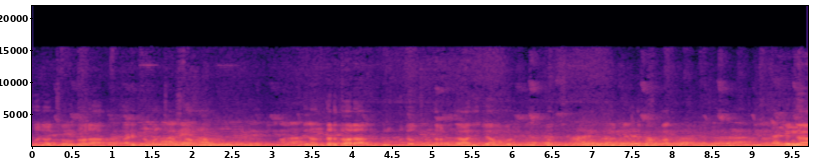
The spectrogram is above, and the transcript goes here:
పూజోత్సవం ద్వారా కార్యక్రమాలు చేస్తూ ఉన్నాము. దీని అందరి ద్వారా గురు పూజోత్సవం సందర్భంగా ఆది జామగోడు. ముఖ్యంగా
